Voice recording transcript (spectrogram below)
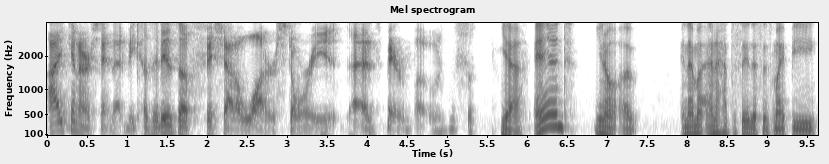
I can understand that because it is a fish out of water story at its bare bones. Yeah, and you know, uh, and I and I have to say this. This might be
